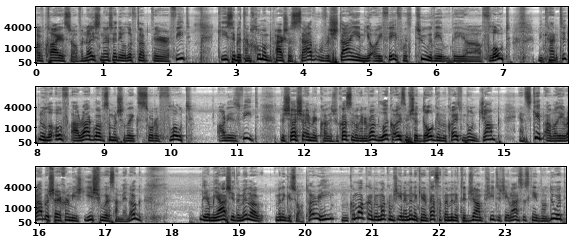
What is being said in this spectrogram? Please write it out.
of Klal Yisrael. And nice and nice they will lift up their feet. Kisa betanchum b'parsha sav uv'shtayim ya'oifef with two they they uh, float. Mikan tiknu la'uf araglav someone should like sort of float on his feet. B'shash omer Kaddish because we're going to run look oisim shadolgim v'koisim don't jump and skip. Aval yerabba shaychon yishu es haminog. They're miyashi the minog minog yisrael tarihi. Kamakam b'makam she'ina minog and if that's not the minog to jump, shita she'elasis can't don't do it.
